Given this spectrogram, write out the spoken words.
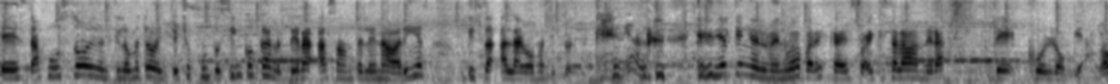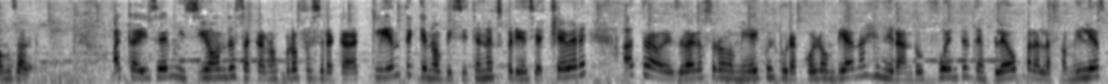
Eh, está justo en el kilómetro 28.5 carretera a Santa Elena Varillas, vista al lago Matitlán. ¡Qué genial! ¡Qué genial que en el menú aparezca esto! Aquí está la bandera de Colombia. Vamos a ver. Acá dice misión destacarnos ofrecer a cada cliente que nos visite una experiencia chévere a través de la gastronomía y cultura colombiana, generando fuentes de empleo para las familias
